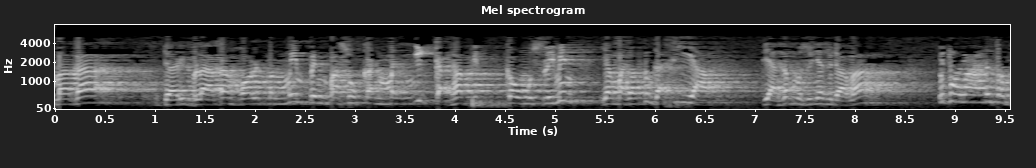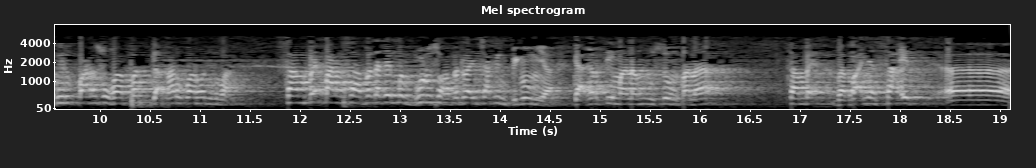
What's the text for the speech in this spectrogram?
Maka dari belakang Khalid memimpin pasukan menyikat habis kaum muslimin yang pada waktu gak siap. Dianggap musuhnya sudah apa? Itu lari terbiru para sahabat gak karu-karuan itu Pak. Sampai para sahabat ada yang membunuh sahabat lain saking bingungnya. Gak ngerti mana musuh, mana sampai bapaknya Said uh,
